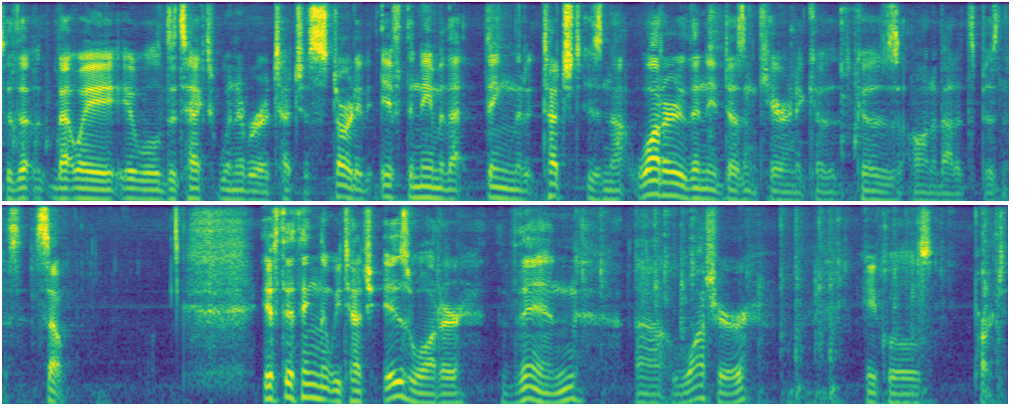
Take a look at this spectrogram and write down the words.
so that, that way it will detect whenever a touch is started. If the name of that thing that it touched is not water, then it doesn't care and it goes, goes on about its business. So if the thing that we touch is water, then uh, water equals part.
